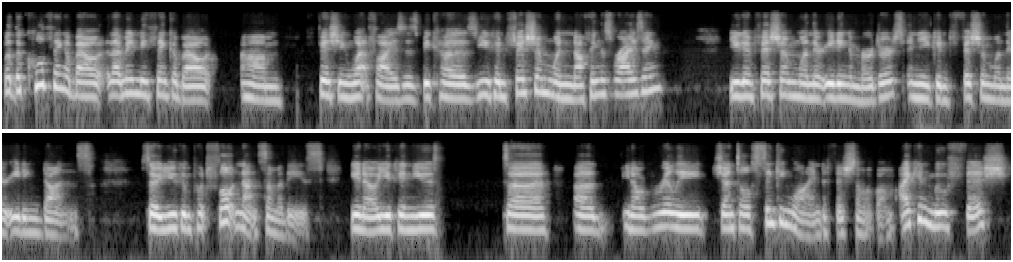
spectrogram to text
But the cool thing about that made me think about um, fishing wet flies is because you can fish them when nothing's rising. You can fish them when they're eating emergers, and you can fish them when they're eating duns. So you can put floatant on some of these. You know, you can use a, a you know really gentle sinking line to fish some of them. I can move fish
